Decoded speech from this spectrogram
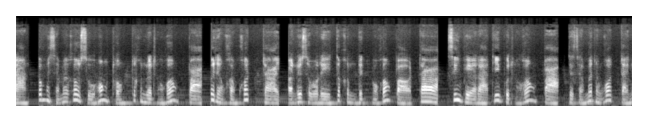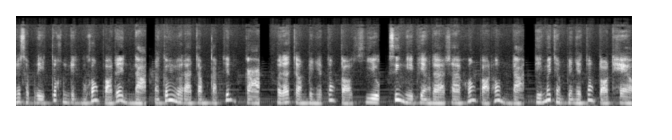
ดาลก็ไม่สามารถเข้าสู่ห้องถงต้นกำเนิดของข้องป่า เพื่อทำความเข้าใจอนุสาวรีย์ต้นกำเนิดของข้องป่าได้ซึ่งเวลาที่บุตรของข้องป่า จะสามารถทำเข้าใจอนุสาวรีย์ต้นกำเนิดของข้องป่าได้นานมันก็มีเวลาจำกัดเช่นกัน และจำเป็นจะต้องต่อคิว ซึ่งมีเพียงราชาของเป่าเท่านั้นที่ไม่จำเป็นจะต้องต่อแถว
